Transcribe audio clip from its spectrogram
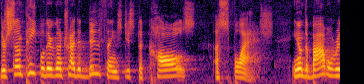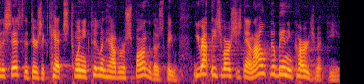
There's some people that are going to try to do things just to cause a splash. You know, the Bible really says that there's a catch 22 in how to respond to those people. You write these verses down. I hope they'll be an encouragement to you.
